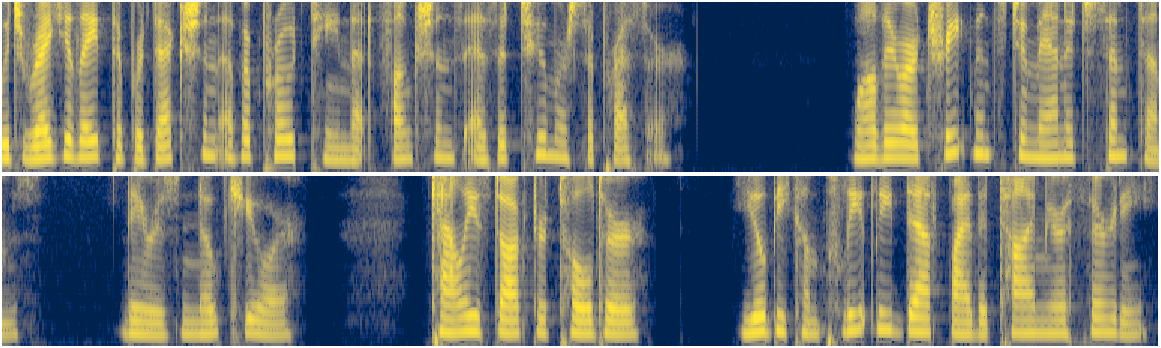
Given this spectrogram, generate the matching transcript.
which regulate the production of a protein that functions as a tumor suppressor. While there are treatments to manage symptoms, there is no cure. Kallie's doctor told her, You'll be completely deaf by the time you're 30.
